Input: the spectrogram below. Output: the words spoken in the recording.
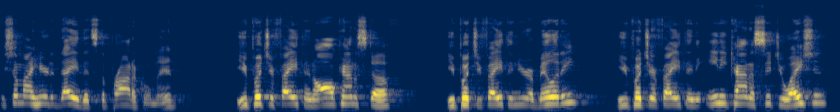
There's somebody here today that's the prodigal, man. You put your faith in all kind of stuff. You put your faith in your ability. You put your faith in any kind of situation.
